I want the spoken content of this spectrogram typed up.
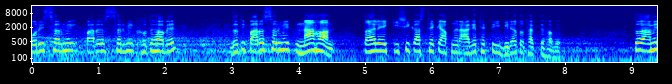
পরিশ্রমিক, পারিশ্রমিক হতে হবে। যদি পারিশ্রমিক না হন, তাহলে এই কৃষিকাজ থেকে আপনার আগে থেকেই বিরত থাকতে হবে। তো আমি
